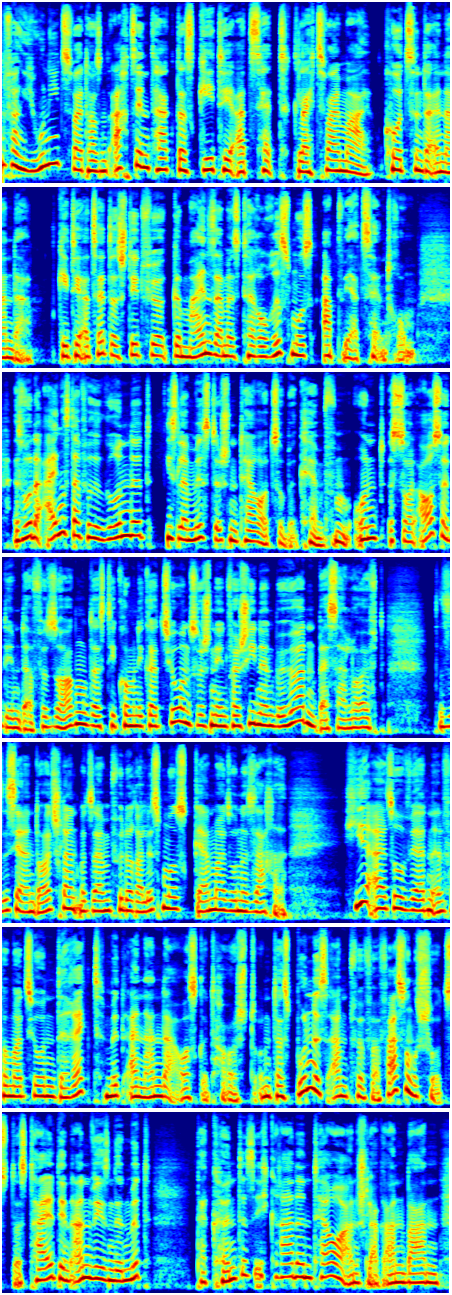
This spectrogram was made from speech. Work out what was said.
Anfang Juni 2018 tagt das GTAZ gleich zweimal, kurz hintereinander. GTAZ, das steht für Gemeinsames Terrorismusabwehrzentrum. Es wurde eigens dafür gegründet, islamistischen Terror zu bekämpfen und es soll außerdem dafür sorgen, dass die Kommunikation zwischen den verschiedenen Behörden besser läuft. Das ist ja in Deutschland mit seinem Föderalismus gern mal so eine Sache. Hier also werden Informationen direkt miteinander ausgetauscht und das Bundesamt für Verfassungsschutz, das teilt den Anwesenden mit, da könnte sich gerade ein Terroranschlag anbahnen.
